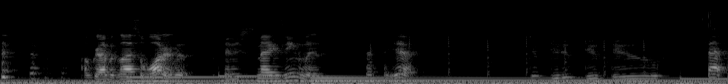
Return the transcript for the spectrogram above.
I'll grab a glass of water to finish this magazine with. yeah. Do do do do do. That.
